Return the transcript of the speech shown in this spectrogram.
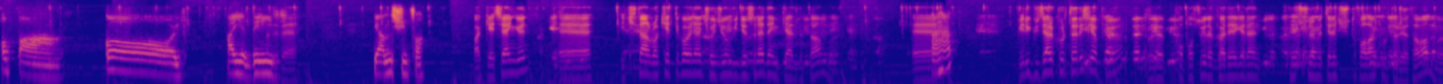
Hoppa. Gol. Hayır değil. Hadi be. Yanlış info. Bak geçen gün eee iki tane roketlik oynayan çocuğun videosuna denk geldim tamam mı? Eee Aha. biri güzel kurtarış yapıyor. Böyle poposuyla kaleye gelen 3 kilometrelik şutu falan kurtarıyor tamam mı?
